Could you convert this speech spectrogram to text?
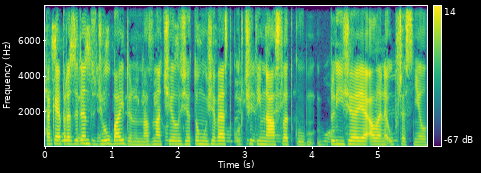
Také prezident Joe Biden naznačil, že to může vést k určitým následkům, blíže je ale neupřesnil.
